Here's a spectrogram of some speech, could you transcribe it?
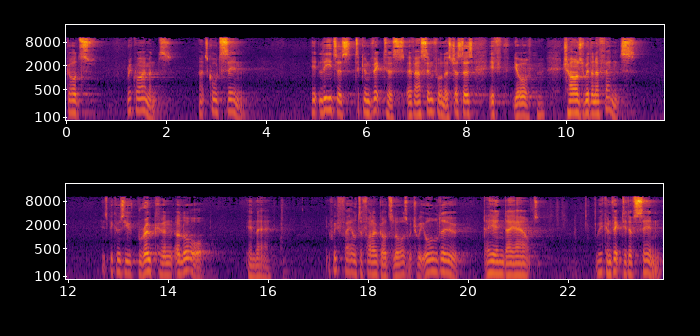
God's requirements. That's called sin. It leads us to convict us of our sinfulness, just as if you're charged with an offence. It's because you've broken a law in there. If we fail to follow God's laws, which we all do, day in, day out, we're convicted of sin.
